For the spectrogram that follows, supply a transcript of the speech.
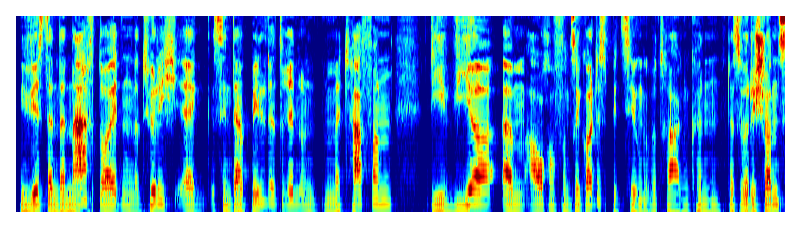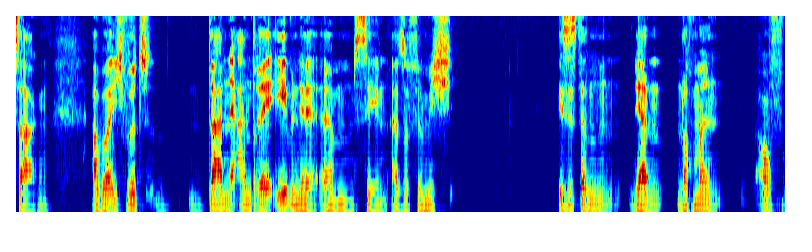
Wie wir es dann danach deuten, natürlich äh, sind da Bilder drin und Metaphern, die wir ähm, auch auf unsere Gottesbeziehung übertragen können. Das würde ich schon sagen. Aber ich würde da eine andere Ebene ähm, sehen. Also für mich ist es dann ja nochmal auf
